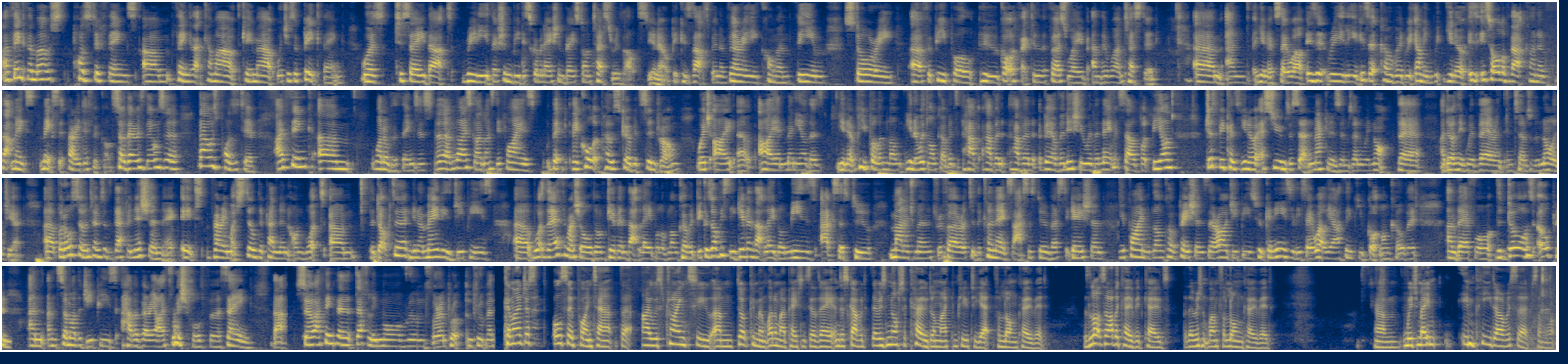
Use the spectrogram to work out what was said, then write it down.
I think the most positive things um, thing that come out came out, which is a big thing, was to say that really there shouldn't be discrimination based on test results, you know, because that's been a very common theme story uh, for people who got affected in the first wave and they weren't tested. Um, and you know to say well is it really is it covid? I mean you know it's, it's, all of that kind of that makes makes it very difficult. So there is there was a that was positive. I think um, one of the things is the NICE guidelines defines they, they call it post-COVID syndrome, which I uh, I and many others, you know, people in long you know with long COVID have have a, have a, a bit of an issue with the name itself. But beyond, just because you know it assumes a certain mechanisms and we're not there, I don't think we're there in, in terms of the knowledge yet. Uh, but also in terms of the definition, it, it's very much still dependent on what um, the doctor, you know, mainly GPs, uh, what their threshold of given that label of long COVID, because obviously given that label means access to management, referral to the clinics, access to investigation. You find with long COVID patients, there are GPs who can easily say, well, yeah, I think you've got long COVID. And therefore the doors open and, and some other GPs have a very high threshold for saying that. So I think there's definitely more room for impro- improvement. Can I just also point out that I was trying to um, document one of my patients the other day and discovered there is not a code on my computer yet for long COVID. There's lots of other COVID codes, but there isn't one for long COVID, um, which may impede our research somewhat.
